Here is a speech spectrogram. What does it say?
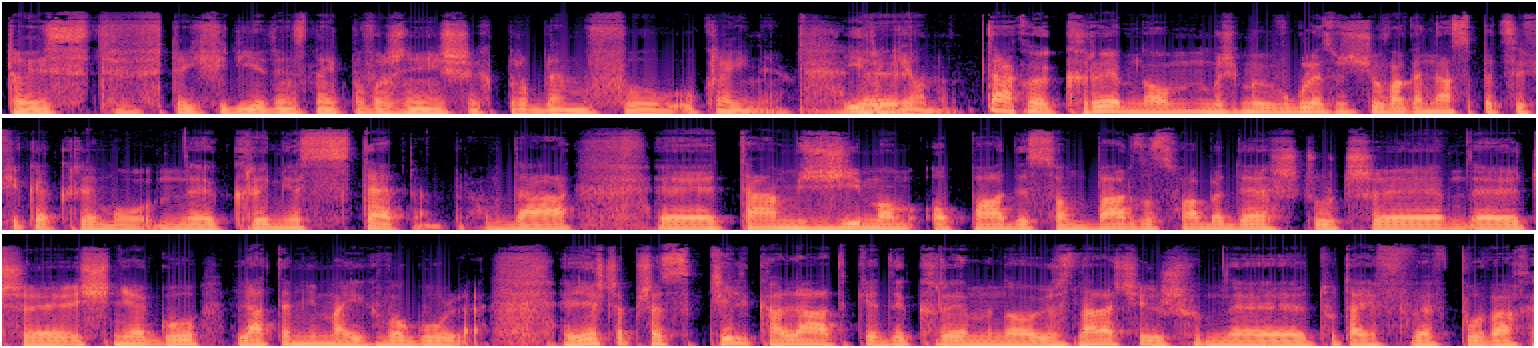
to jest w tej chwili jeden z najpoważniejszych problemów Ukrainy i regionu. Tak, Krym, no, musimy w ogóle zwrócić uwagę, uwagę na specyfikę Krymu. Krym jest stepem, prawda? E, tam zimą opady są bardzo słabe deszczu czy, e, czy śniegu, latem nie ma ich w ogóle. Jeszcze przez kilka lat, kiedy Krym no, już znalazł się już e, tutaj we wpływach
